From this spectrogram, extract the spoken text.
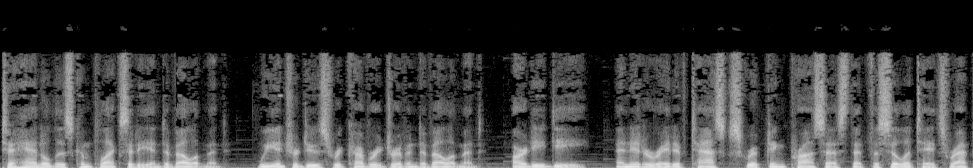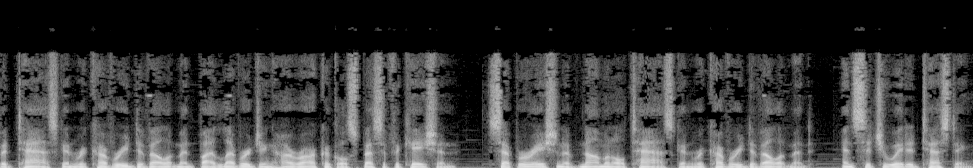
To handle this complexity in development, we introduce recovery driven development, RDD, an iterative task scripting process that facilitates rapid task and recovery development by leveraging hierarchical specification, separation of nominal task and recovery development, and situated testing.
